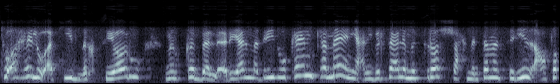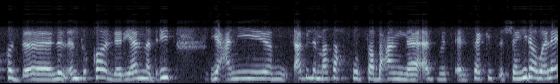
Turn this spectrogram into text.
تؤهله أكيد لاختياره من قبل ريال مدريد وكان كمان يعني بالفعل مترشح من ثمان سنين أعتقد للانتقال لريال مدريد يعني قبل ما تحصل طبعا أزمة الفاكس الشهيرة ولكن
